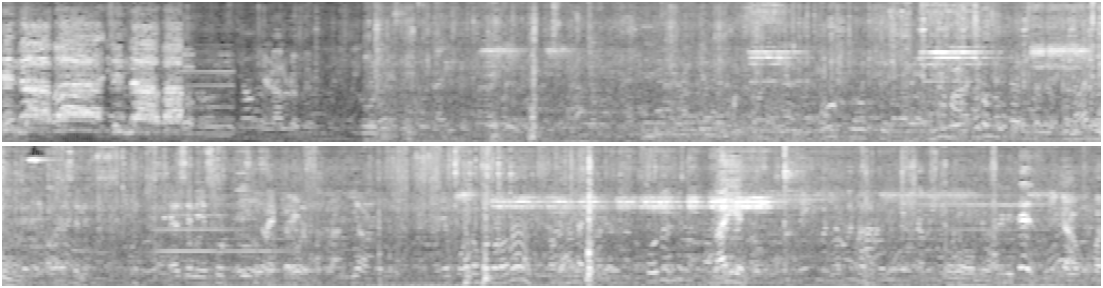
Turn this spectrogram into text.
जिंदाबाद ऐसे नहीं इसको इसको पैक करो ये फ़ोटो पकड़ो ना लाइए क्या ऊपर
